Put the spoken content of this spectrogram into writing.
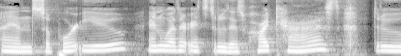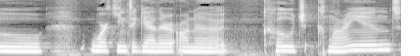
and support you. And whether it's through this podcast, through working together on a coach client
